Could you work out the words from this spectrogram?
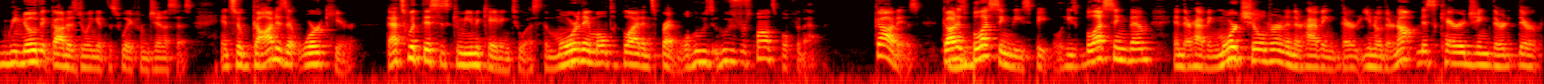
We know that God is doing it this way from Genesis. And so God is at work here. That's what this is communicating to us. The more they multiplied and spread. Well, who's who's responsible for that? God is. God is mm-hmm. blessing these people. He's blessing them and they're having more children and they're having they're you know they're not miscarriaging. They're they're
